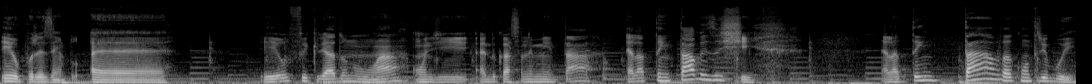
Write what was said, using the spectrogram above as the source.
eu, por exemplo, é, eu fui criado num lar onde a educação alimentar ela tentava existir. ela tentava contribuir.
